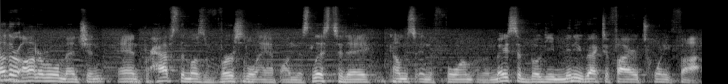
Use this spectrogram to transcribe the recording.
Another honorable mention, and perhaps the most versatile amp on this list today, comes in the form of a Mesa Boogie Mini Rectifier 25.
